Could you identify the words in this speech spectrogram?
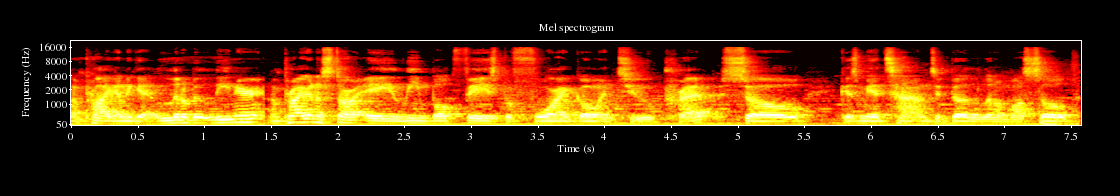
I'm probably gonna get a little bit leaner. I'm probably gonna start a lean bulk phase before I go into prep. So gives me a time to build a little muscle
